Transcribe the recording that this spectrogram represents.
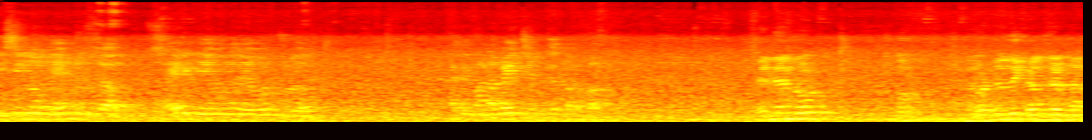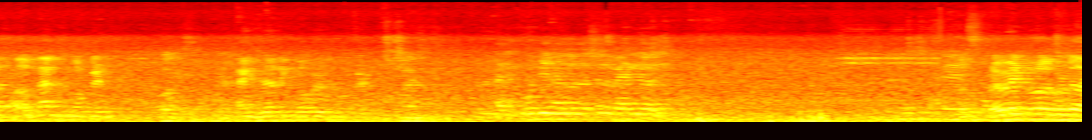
ఈసీలో నేమ్ చూస్తారు? సైడ్కి ఏముందో ఎవరు చూడరు. అది మనమే చెప్తే తప్ప. Concern of all banks corporate, okay corporate. అది కోటి నలభై లక్షల వాల్యూ అది. ప్రైవేట్ వాళ్ళు కూడా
